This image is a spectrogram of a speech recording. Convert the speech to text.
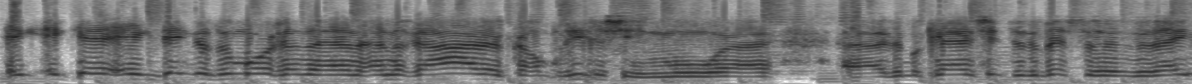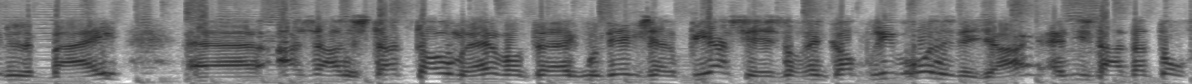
ik, ik, ik denk dat we morgen een, een, een rare Grand Prix gezien. Eh, eh, de McLaren zitten er best redelijk bij. Eh, als ze aan de start komen, hè, want ik moet even zeggen, Piastri is nog geen Grand Prix gewonnen dit jaar. En die staat daar toch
